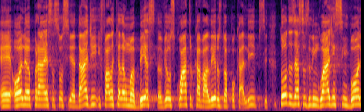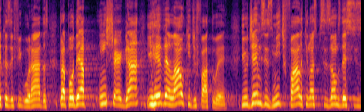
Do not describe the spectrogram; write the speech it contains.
é, olha para essa sociedade e fala que ela é uma besta, vê os quatro cavaleiros do Apocalipse, todas essas linguagens simbólicas e figuradas, para poder enxergar e revelar o que de fato é. E o James Smith fala que nós precisamos desse,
